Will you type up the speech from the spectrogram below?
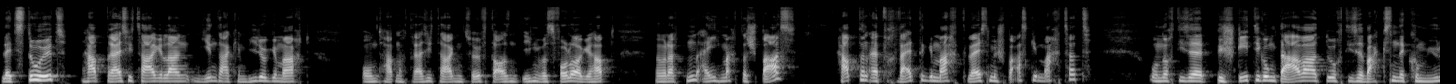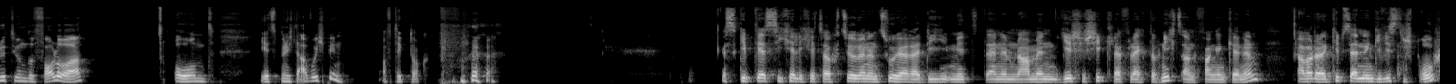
let's do it. Hab 30 Tage lang jeden Tag ein Video gemacht und habe nach 30 Tagen 12.000 irgendwas Follower gehabt. Und habe gedacht, hm, eigentlich macht das Spaß. Hab dann einfach weitergemacht, weil es mir Spaß gemacht hat und noch diese Bestätigung da war durch diese wachsende Community und Follower. Und jetzt bin ich da, wo ich bin, auf TikTok. Es gibt ja sicherlich jetzt auch Zuhörerinnen und Zuhörer, die mit deinem Namen Jesche Schickler vielleicht doch nichts anfangen können. Aber da gibt es einen gewissen Spruch,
